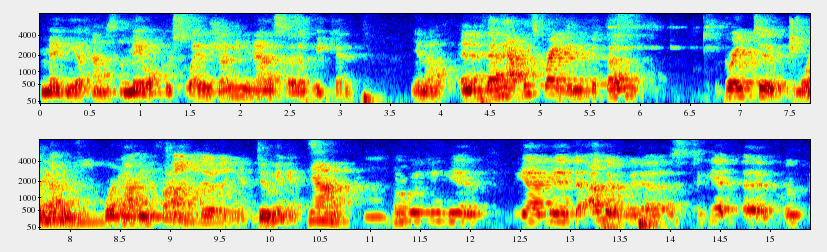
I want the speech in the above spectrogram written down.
maybe of Absolutely. male persuasion, you know, so that we can, you know, and if that happens, great. And if it doesn't, great too. We're having, we're having fun Fun doing it. doing it. so. Yeah. Or we can give the idea to other widows to get a group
